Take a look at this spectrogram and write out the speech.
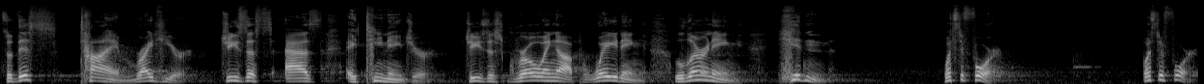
So, this time right here, Jesus as a teenager, Jesus growing up, waiting, learning, hidden. What's it for? What's it for?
